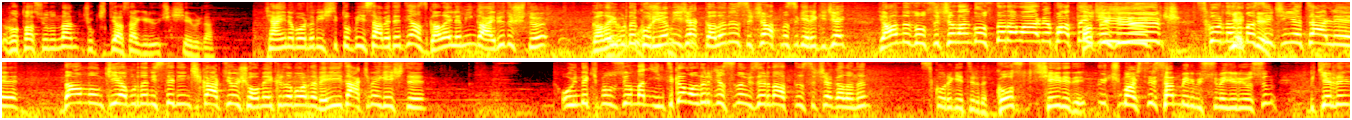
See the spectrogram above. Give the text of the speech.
rotasyonundan çok ciddi hasar geliyor 3 kişiye birden. Kain'e bu arada bir içlik topu isabet etti yalnız. Gala ile Ming ayrı düştü. Gala'yı burada koruyamayacak. Gala'nın sıçra atması gerekecek. Yalnız o sıçradan Ghost'ta da var ve patlayıcı, Patlayıcı yük. Skorun alınması Yetti. için yeterli. Damwon Kia buradan istediğini çıkartıyor. Showmaker da bu arada V'yi takibe geçti. Oyundaki pozisyondan intikam alırcasına üzerine attığı sıçra Gala'nın skoru getirdi. Ghost şey dedi 3 maçtır sen benim üstüme geliyorsun. Bir kere de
